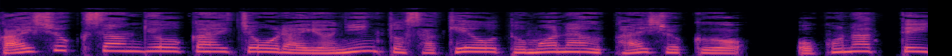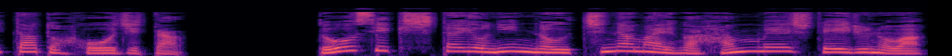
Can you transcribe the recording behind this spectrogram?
外食産業会長ら4人と酒を伴う会食を行っていたと報じた。同席した4人のうち名前が判明しているのは、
